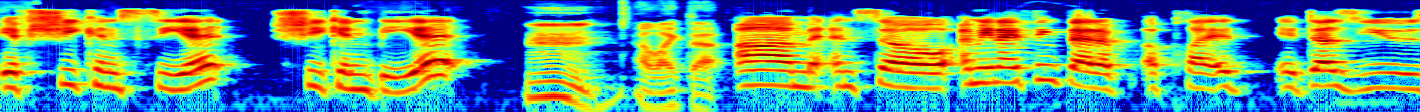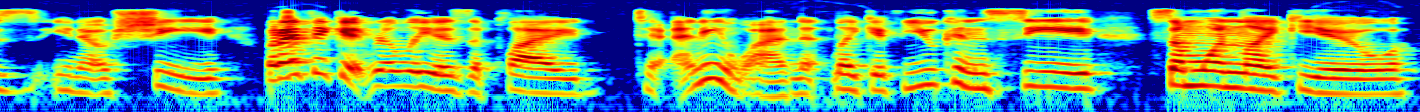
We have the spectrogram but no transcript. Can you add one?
if she can see it, she can be it. Mm, I like that. Um, and so I mean I think that a apply it, it does use you know she, but I think it really is applied to anyone. Like if you can see someone like you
